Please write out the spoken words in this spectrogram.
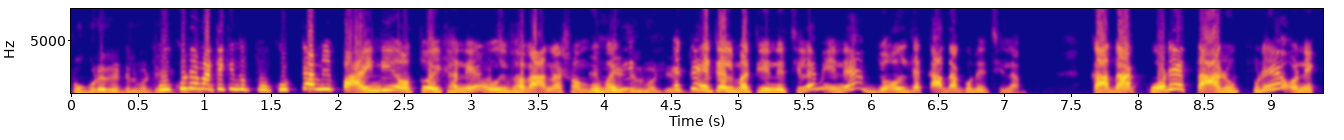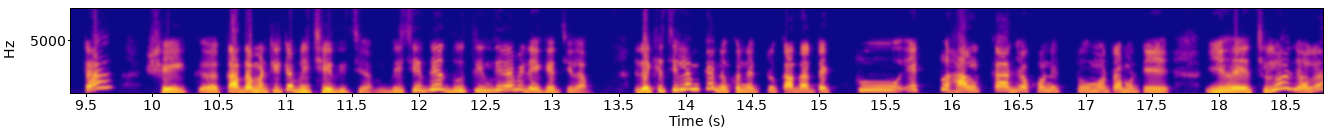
পুকুরের এঁটেল মাটি পুকুরে মাটি কিন্তু পুকুরটা আমি পাইনি অত এখানে আচ্ছা, ওইভাবে আনা সম্ভব হয়নি। একটু। এঁটেল মাটি এনেছিলাম এনে জল দিয়ে কাদা করেছিলাম। কাদা করে তার উপরে অনেকটা সেই কাদা মাটিটা বিছিয়ে দিয়েছিলাম। বিছিয়ে দিয়ে দু তিন দিন আমি রেখেছিলাম। রেখেছিলাম কেন? ওখানে একটু কাদাটা একটু একটু হালকা যখন একটু মোটামুটি ই হয়েছিল জলে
